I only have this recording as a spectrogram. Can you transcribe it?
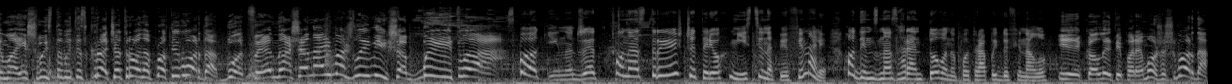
Ти маєш виставити скрача трона проти Ворда, бо це наша найважливіша битва! Спокійно, Джет. У нас три з чотирьох місць на півфіналі. Один з нас гарантовано потрапить до фіналу. І коли ти переможеш Ворда,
